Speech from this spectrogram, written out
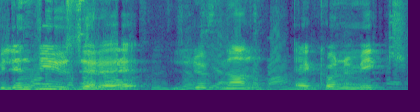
Bilindiği üzere Lübnan ekonomik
